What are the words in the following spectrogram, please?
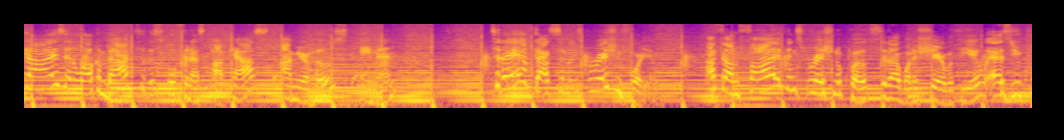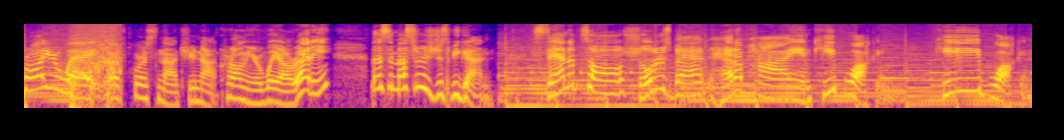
guys, and welcome back to the School Finesse Podcast. I'm your host, Amen. Today I've got some inspiration for you. I found five inspirational quotes that I want to share with you as you crawl your way. Of course not, you're not crawling your way already. The semester has just begun. Stand up tall, shoulders back, head up high, and keep walking. Keep walking.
